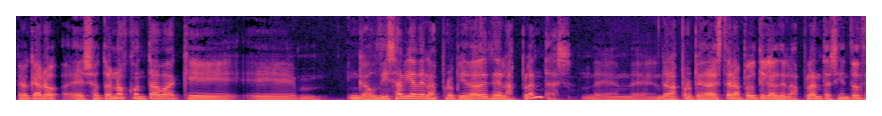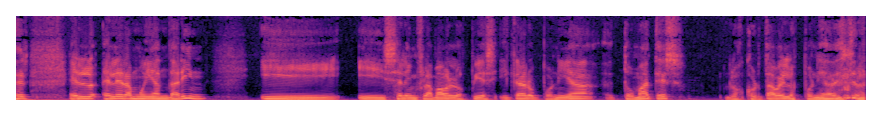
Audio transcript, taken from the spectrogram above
Pero claro, eh, Soto nos contaba que... Eh, Gaudí sabía de las propiedades de las plantas, de, de, las propiedades terapéuticas de las plantas, y entonces él, él era muy andarín y, y se le inflamaban los pies. Y claro, ponía tomates los cortaba y los ponía dentro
